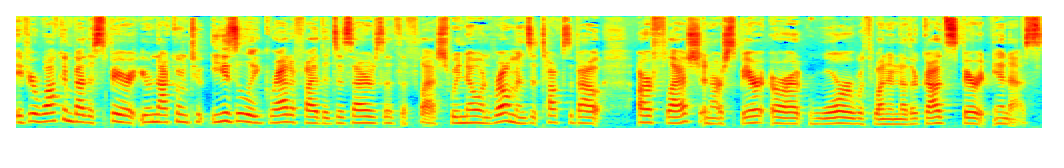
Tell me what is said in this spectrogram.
If you're walking by the Spirit, you're not going to easily gratify the desires of the flesh. We know in Romans it talks about our flesh and our spirit are at war with one another, God's Spirit in us.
